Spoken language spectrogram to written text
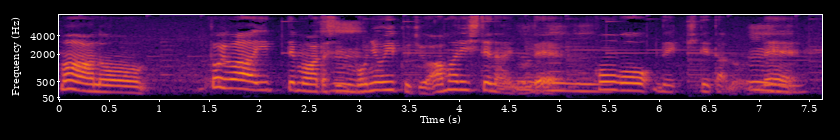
まあ、あの、とは言っても私、うん。母乳育児をあまりしてないので、うんうんうん。今後で来てたのうん。で、えー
